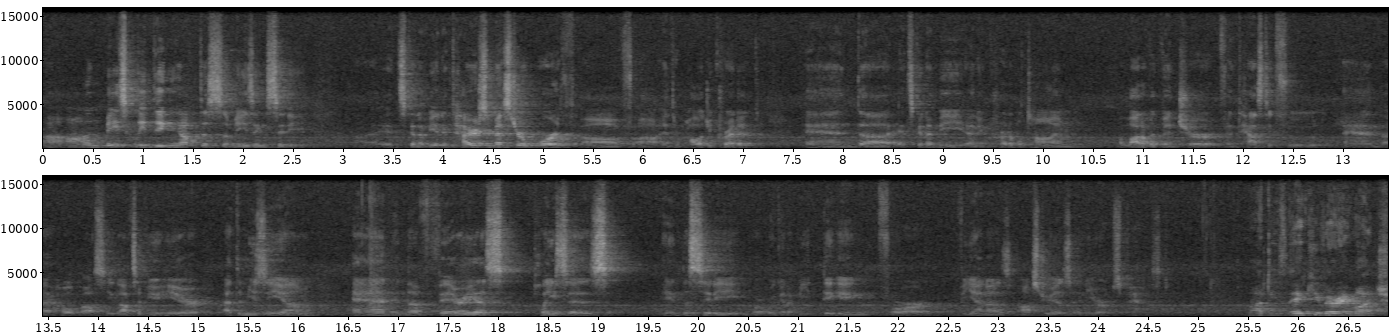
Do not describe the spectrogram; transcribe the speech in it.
uh, on basically digging up this amazing city. Uh, it's going to be an entire semester worth of uh, anthropology credit, and it's going to be an incredible time a lot of adventure, fantastic food, and I hope I'll see lots of you here at the museum and in the various places in the city where we're going to be digging for Vienna's, Austria's, and Europe's past. Matti, thank you very much.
